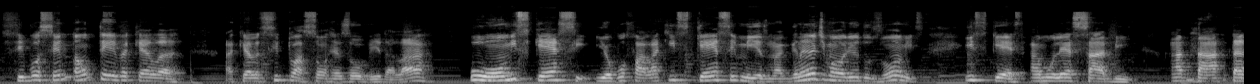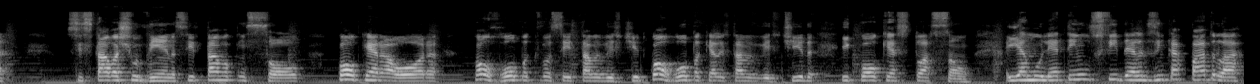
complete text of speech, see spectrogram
se você não teve aquela aquela situação resolvida lá, o homem esquece, e eu vou falar que esquece mesmo. A grande maioria dos homens esquece. A mulher sabe a data, se estava chovendo, se estava com sol, qual era a hora, qual roupa que você estava vestido, qual roupa que ela estava vestida e qual que é a situação. E a mulher tem os fios dela desencapados lá.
